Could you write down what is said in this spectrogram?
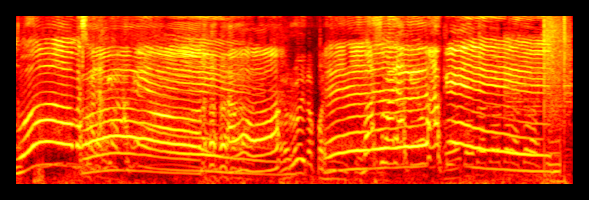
Wow! Mas malaki yung akin! Ako! Mas malaki akin!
